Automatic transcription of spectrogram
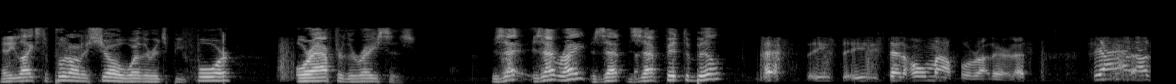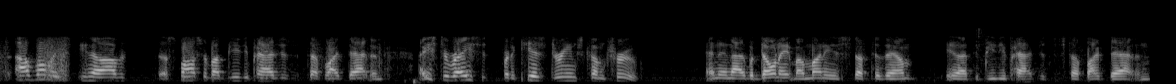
and he likes to put on a show, whether it's before or after the races. Is that is that right? Is that does that fit the bill? he, he said a whole mouthful right there. That's see, I, I I've always you know I was Uh, sponsored by beauty pageants and stuff like that, and I used to race it for the kids' dreams come true, and then I would donate my money and stuff to them you know, at the beauty pageants and stuff like that. And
